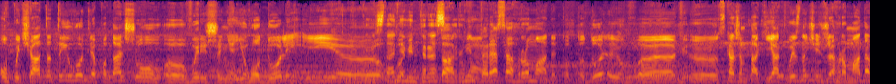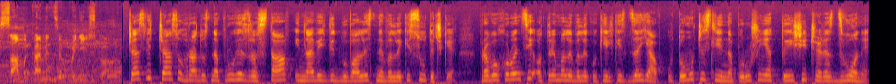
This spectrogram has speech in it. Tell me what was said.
опечатати його для подальшого вирішення його долі і Використання в інтересах так, в громади. інтересах громади. Тобто долею, в- скажімо так, як визначить вже громада саме Кам'янця-Подільського. Час від часу градус напруги зростав і навіть відбувались невеликі сутички. Правоохоронці отримали велику кількість заяв, у тому числі на порушення тиші через дзвони.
